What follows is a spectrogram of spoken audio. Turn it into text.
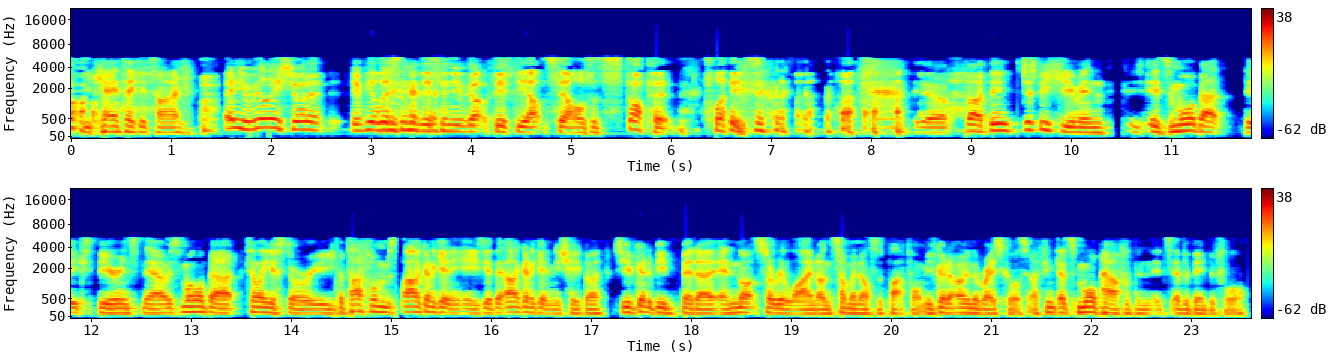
You can take your time. You really shouldn't. If you're listening to this and you've got 50 upsells, stop it, please. yeah, but I think just be human. It's more about the experience now. It's more about telling your story. The platforms aren't going to get any easier. They aren't going to get any cheaper. So you've got to be better and not so reliant on someone else's platform. You've got to own the race course. I think that's more powerful than it's ever been before.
